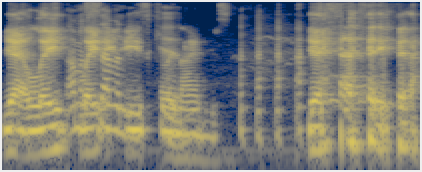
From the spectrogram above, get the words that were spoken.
Yeah, late I'm a late 70s 80s, kid. 90s. yeah, yeah.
